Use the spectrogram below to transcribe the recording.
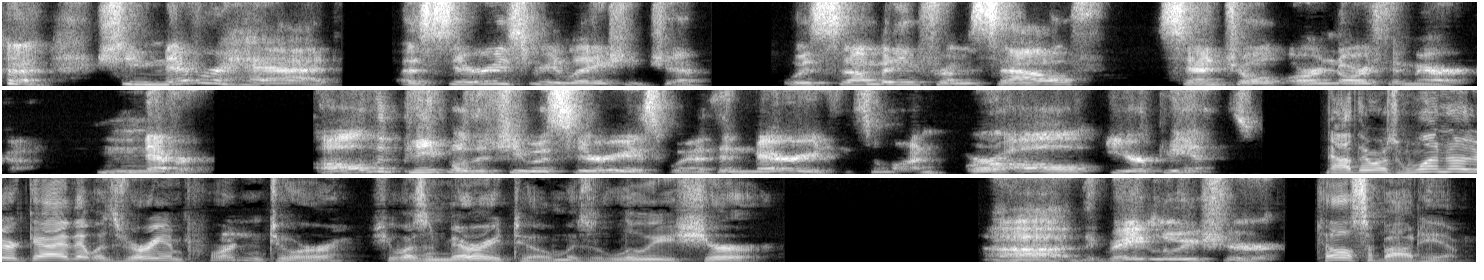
she never had a serious relationship with somebody from South, Central, or North America. Never. All the people that she was serious with and married and so on were all Europeans. Now, there was one other guy that was very important to her. She wasn't married to him, was Louis Shurr. Ah, the great Louis Shurr. Tell us about him.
